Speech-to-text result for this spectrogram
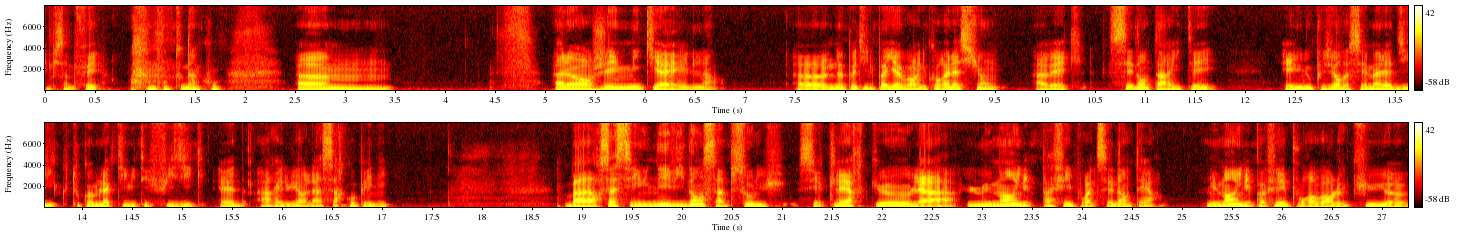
Et puis ça me fait tout d'un coup. Euh, alors, j'ai Michael. Euh, ne peut-il pas y avoir une corrélation avec sédentarité et une ou plusieurs de ces maladies, tout comme l'activité physique aide à réduire la sarcopénie? Bah alors ça c'est une évidence absolue. C'est clair que l'humain il n'est pas fait pour être sédentaire. L'humain il n'est pas fait pour avoir le cul euh,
